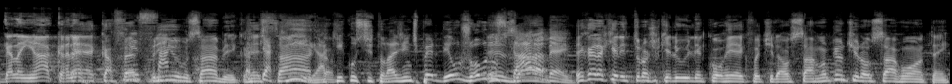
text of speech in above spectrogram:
Aquela nhaca, né? É, café Ressaca. frio, sabe? É aqui, aqui com os titulares a gente perdeu o jogo dos caras, velho. E cadê aquele trouxa, aquele William Correia que foi tirar o sarro? Por que não tirou o sarro ontem?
